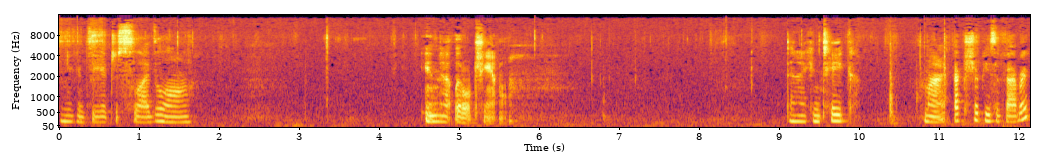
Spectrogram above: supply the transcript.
And you can see it just slides along in that little channel. Then I can take my extra piece of fabric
